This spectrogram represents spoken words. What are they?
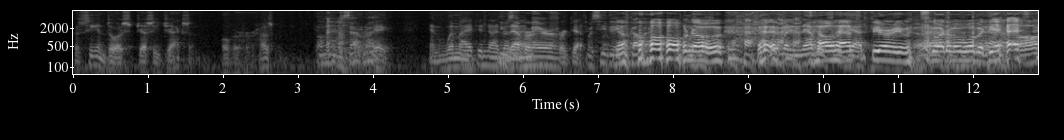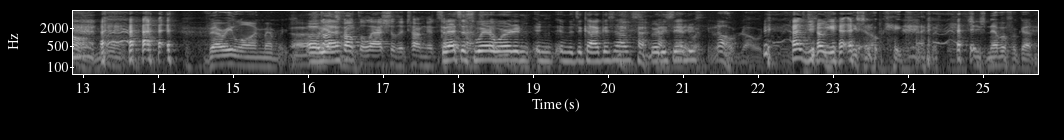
because he endorsed Jesse Jackson over her husband. Oh, is that right? And women I did not He know was that. the never mayor. forget. Was he the No, governor? no. Women never Hell hath forget. fury in the sword of a woman. Oh, yes. Oh, man. Very long memories. Uh, oh Scott's yeah. felt the lash of the tongue. So that's a swear word in, in, in the Dukakis house, Bernie Sanders. Anyway, no, no. I'm joking. He's an okay guy, but she's never forgotten.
